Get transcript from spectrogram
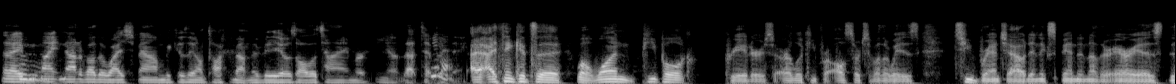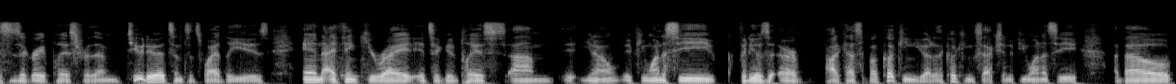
that I Mhm. might not have otherwise found because they don't talk about in their videos all the time or you know that type Yeah. of thing. I, I think it's a well, one people creators are looking for all sorts of other ways to branch out and expand in other areas. This is a great place for them to do it since it's widely used. And I think you're right. It's a good place. Um, you know, if you want to see videos or podcasts about cooking, you go to the cooking section. If you want to see about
